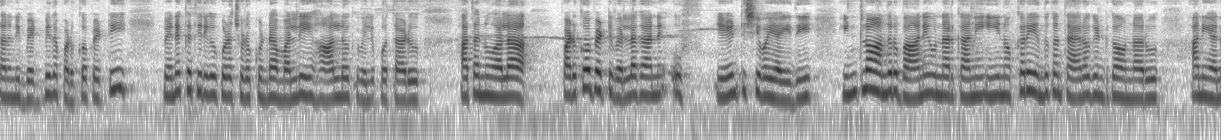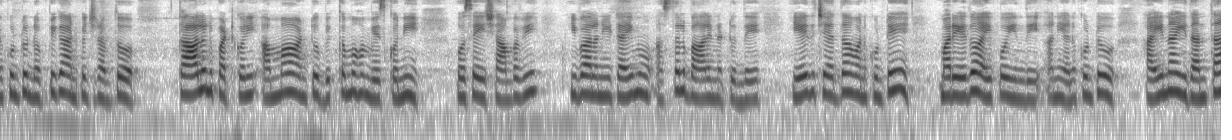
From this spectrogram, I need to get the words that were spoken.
తనని బెడ్ మీద పడుకోబెట్టి వెనక్కి తిరిగి కూడా చూడకుండా మళ్ళీ హాల్లోకి వెళ్ళిపోతాడు. అతను అలా పడుకోబెట్టి వెళ్ళగానే ఉఫ్ ఏంటి శివయ్య ఇది? ఇంట్లో అందరూ బాగానే ఉన్నారు కానీ ఈయనొక్కరే ఎందుకంత ఆరోగ్యంగా ఉన్నారు? అని అనుకుంటూ నొప్పిగా అనిపించడంతో కాలుని పట్టుకొని అమ్మ అంటూ బిక్కమొహం వేసుకొని ఓసే శాంభవి ఇవాళ నీ టైము అస్సలు బాలినట్టుంది. ఏది చేద్దాం అనుకుంటే మరేదో అయిపోయింది అని అనుకుంటూ అయినా ఇదంతా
